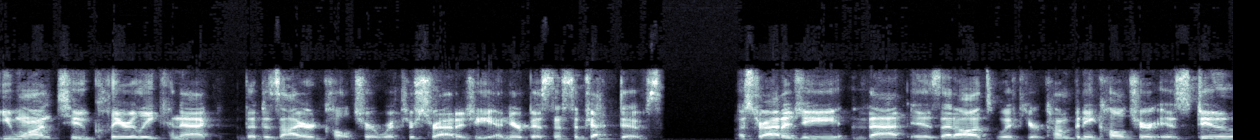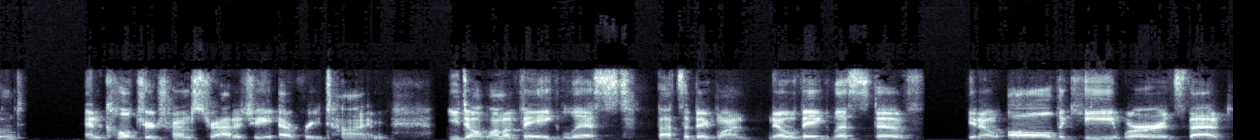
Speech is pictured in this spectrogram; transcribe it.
You want to clearly connect the desired culture with your strategy and your business objectives. A strategy that is at odds with your company culture is doomed, and culture trumps strategy every time. You don't want a vague list. That's a big one. No vague list of, you know, all the key words that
